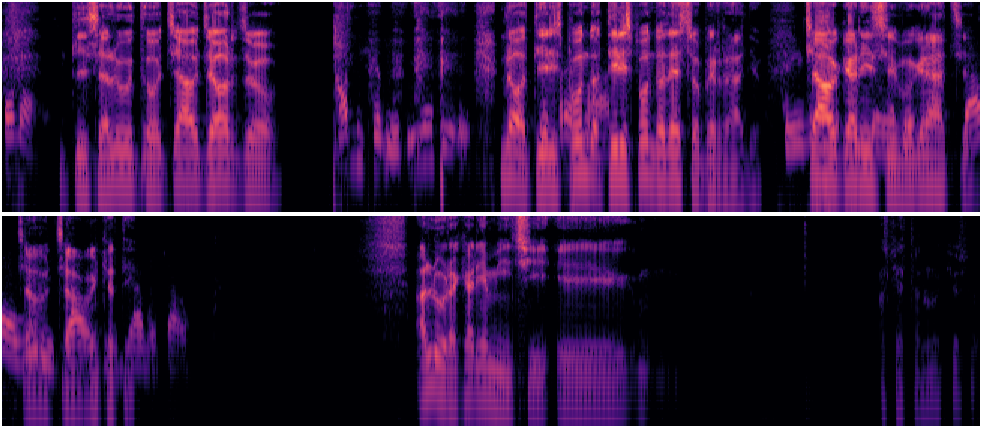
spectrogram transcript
o no? Ti saluto, ciao Giorgio. Ah, saluti, no, ti rispondo, ti rispondo, adesso per radio. Sì, ciao carissimo, grazie. Ciao, ciao, ciao, ciao, anche a te. Allora, cari amici, eh... aspetta, non ho chiuso.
